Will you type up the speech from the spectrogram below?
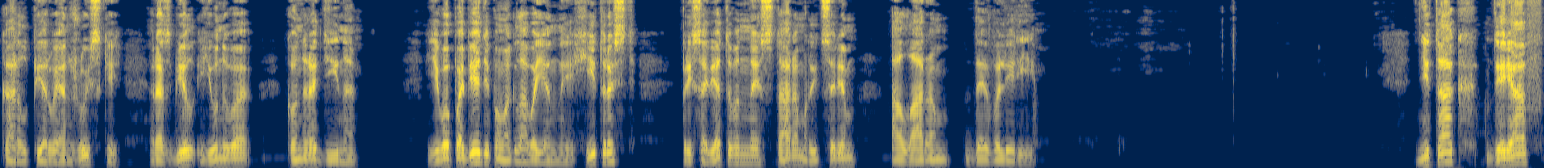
Карл I Анжуйский разбил юного Конрадина. Его победе помогла военная хитрость, присоветованная старым рыцарем Аларом де Валери. Не так дыряв,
